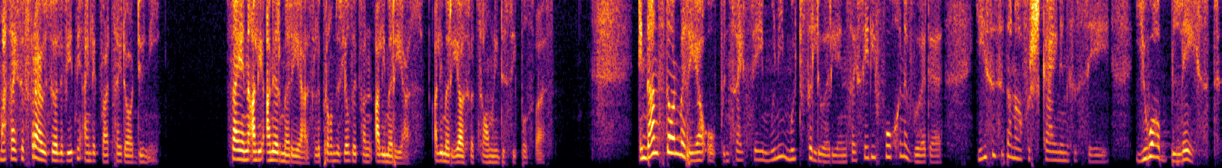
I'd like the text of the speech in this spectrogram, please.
Maar sy's 'n vrou, so hulle weet nie eintlik wat sy daar doen nie. Sy en al die ander Marias, hulle praat dus heeltyd van al die Marias, al die Marias wat saam met die disippels was. En dan staan Maria op en sy sê moenie moed verloor nie en sy sê die volgende woorde: Jesus het aan haar verskyn en gesê, "You are blessed,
